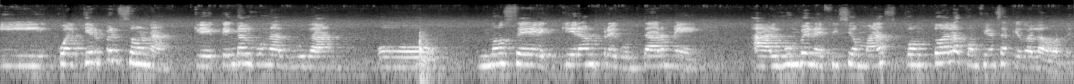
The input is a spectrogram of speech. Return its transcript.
Y cualquier persona que tenga alguna duda o no sé, quieran preguntarme algún beneficio más, con toda la confianza quedo a la orden.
